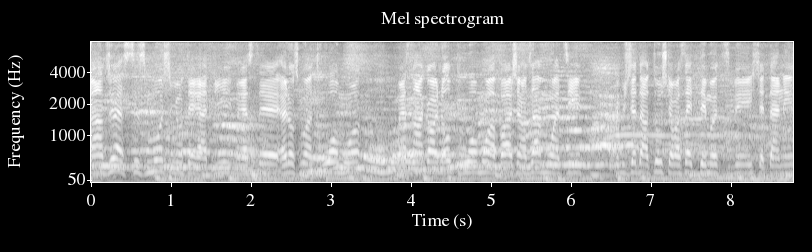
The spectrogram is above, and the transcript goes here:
rendu à six mois de chimiothérapie, il me restait, euh, non, excuse-moi, trois mois. Il me restait encore un autre trois mois à faire. J'ai rendu à moitié. Comme je disais tantôt, je commençais à être démotivé cette année.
